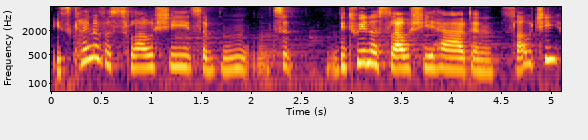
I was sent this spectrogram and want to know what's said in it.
it's kind of a slouchy, it's a, it's a between a slouchy hat and slouchy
